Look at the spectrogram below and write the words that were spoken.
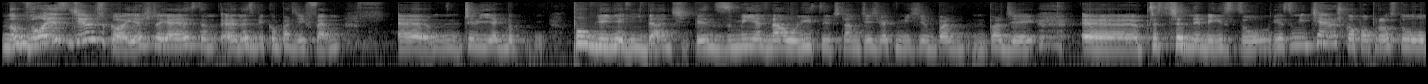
No bo jest ciężko. Jeszcze ja jestem e, lesbijką bardziej fem, czyli jakby po mnie nie widać, więc zmiję na ulicy, czy tam gdzieś w jakimś bardziej e, przestrzennym miejscu. Jest mi ciężko po prostu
